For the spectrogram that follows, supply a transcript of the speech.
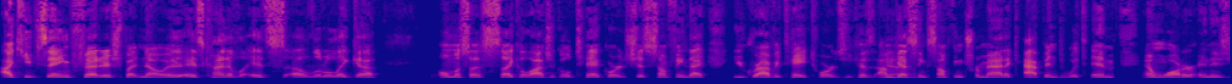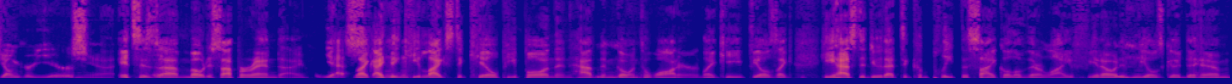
I keep saying fetish, but no, it, it's kind of it's a little like a almost a psychological tick, or it's just something that you gravitate towards because I'm Yeah. guessing something traumatic happened with him and water in his younger years. yeah it's his uh modus operandi Yes, like i think Mhm. he likes to kill people and then have them go into water like he feels like he has to do that to complete the cycle of their life you know and it feels good to him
